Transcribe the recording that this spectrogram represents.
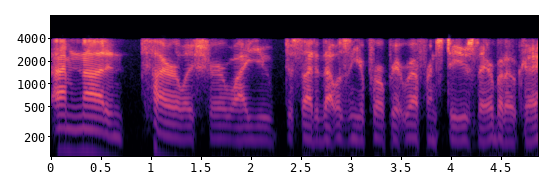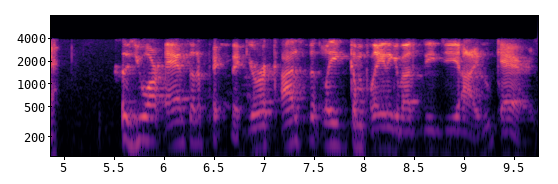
I'm not entirely sure why you decided that was the appropriate reference to use there, but okay. Because you are ants at a picnic. You're constantly complaining about CGI. Who cares?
